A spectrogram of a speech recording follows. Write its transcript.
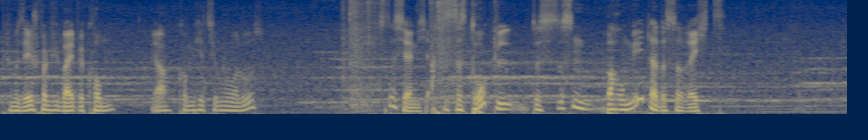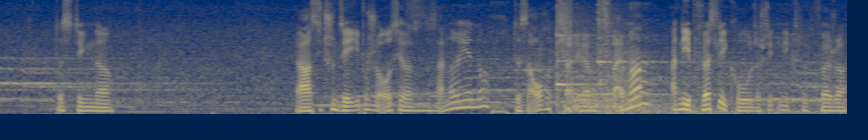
Ich bin mal sehr gespannt, wie weit wir kommen. Ja, komme ich jetzt hier irgendwo mal los? Was ist das ja nicht? Ach, das ist das Druck... Das ist ein Barometer, das da rechts. Das Ding da. Ja, sieht schon sehr episch aus. Ja, was ist das andere hier noch? Das ist auch haben zweimal? Ach nee, Presley Code, da steht nichts mit Treasure.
